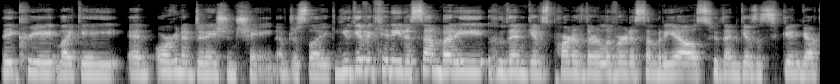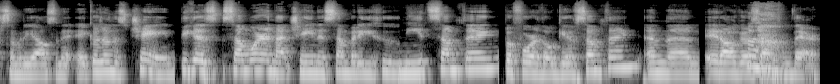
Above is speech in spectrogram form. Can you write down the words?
they create like a an organ of donation chain of just like you give a kidney to somebody who then gives part of their liver to somebody else, who then gives a skin graft to somebody else, and it, it goes on this chain because somewhere in that chain is somebody who needs something before they'll give something, and then it all goes down from there.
